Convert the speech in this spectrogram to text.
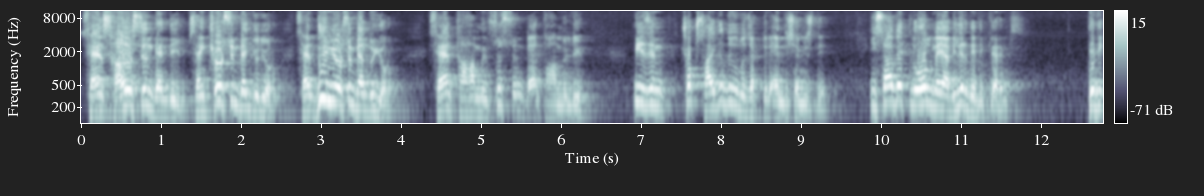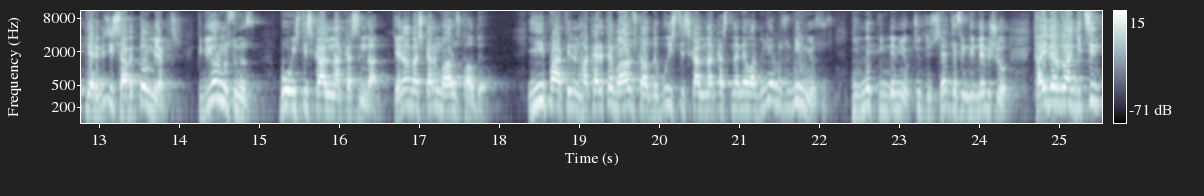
Sen sağırsın ben değilim. Sen körsün ben görüyorum. Sen duymuyorsun ben duyuyorum. Sen tahammülsüzsün ben tahammüllüyüm. Bizim çok saygı duyulacak bir endişemizdi. İsabetli olmayabilir dediklerimiz. Dediklerimiz isabetli olmayabilir. Biliyor musunuz bu istiskalin arkasından genel başkanın maruz kaldığı, İyi Parti'nin hakarete maruz kaldığı bu istiskalin arkasında ne var biliyor musunuz? Bilmiyorsunuz. Bilmek gündemi yok. Çünkü herkesin gündemi şu. Tayyip Erdoğan gitsin,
